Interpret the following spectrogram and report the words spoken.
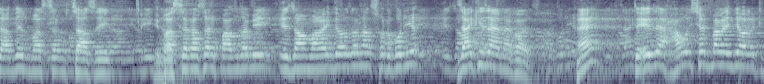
যাদের বাচ্চা কাচ্চা আছে, এই বাচ্চা কাচ্চার পাঞ্জাবি, এ জামা মারাই দেওয়া যায় না ছোট করিয়া? যায় কি যায় না কয়? হ্যাঁ? তো এদের হাউস সেট বানাই দেওয়া লাগে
